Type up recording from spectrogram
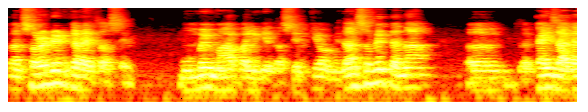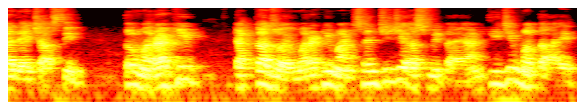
कन्सॉलिडेट करायचं असेल मुंबई महापालिकेत असेल किंवा विधानसभेत त्यांना काही जागा द्यायच्या असतील तर मराठी टक्का जो आहे मराठी माणसांची जी अस्मिता आहे आणि ती जी मतं आहेत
